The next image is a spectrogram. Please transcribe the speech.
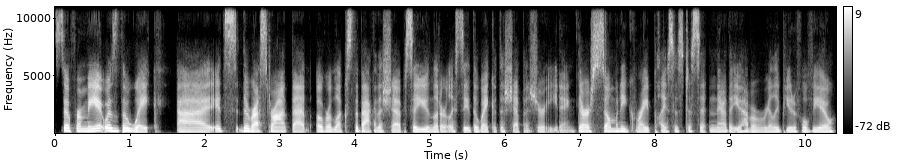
So for me, it was the Wake. Uh, it's the restaurant that overlooks the back of the ship. So you literally see the wake of the ship as you're eating. There are so many great places to sit in there that you have a really beautiful view.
